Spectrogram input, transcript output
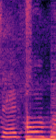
said, oh my.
